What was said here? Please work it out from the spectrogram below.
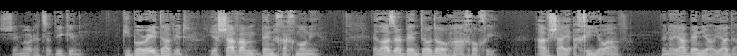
Shemot HaTzadikim. Giborei David. Yashavam ben Chachmoni, Elazar ben Dodo ha'achochi, Avshai achi Yoav, בניה בן יהוידע,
